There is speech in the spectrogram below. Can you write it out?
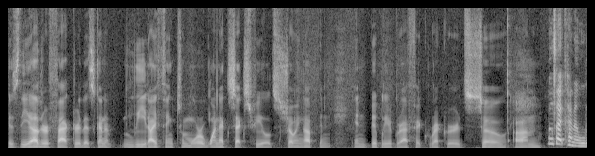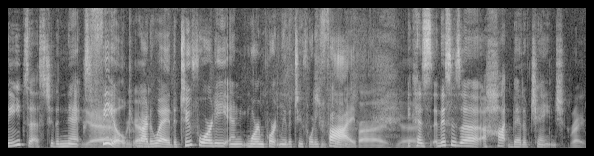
is the other factor that's going to lead, I think, to more 1XX fields showing up in, in bibliographic records. So, um, well, that kind of leads us to the next yeah, field right away, the 240 and more importantly, the 245. 245 yeah. Because this is a, a hotbed of change. Right.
